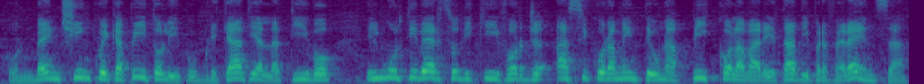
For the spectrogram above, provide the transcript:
Con ben 5 capitoli pubblicati all'attivo, il multiverso di Keyforge ha sicuramente una piccola varietà di preferenza,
